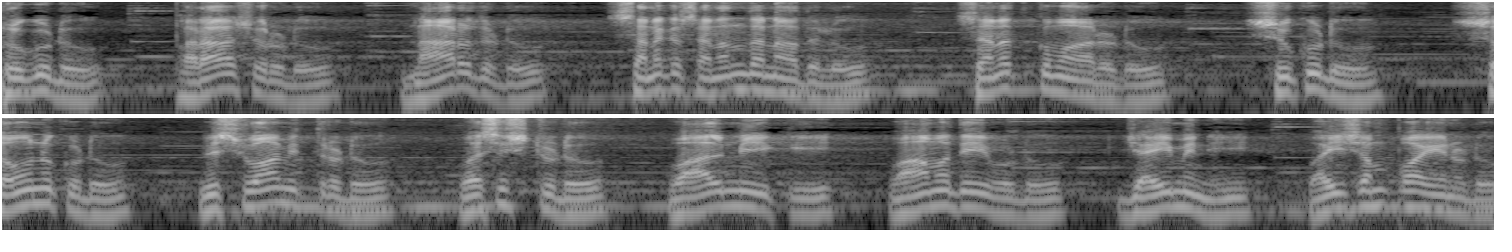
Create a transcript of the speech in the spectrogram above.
భృగుడు పరాశరుడు నారదుడు సనక సనందనాథులు సనత్కుమారుడు శుకుడు శౌనకుడు విశ్వామిత్రుడు వశిష్ఠుడు వాల్మీకి వామదేవుడు జైమిని వైశంపాయనుడు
